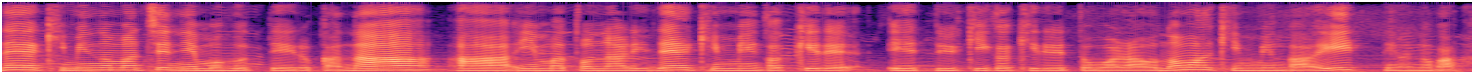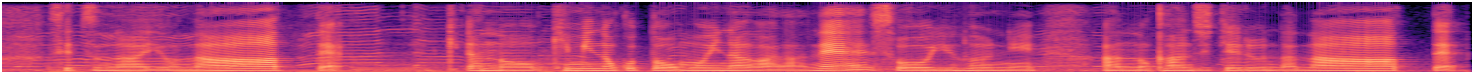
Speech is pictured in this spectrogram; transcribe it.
で「君の街にも降っているかな」あ今隣で君がきれ、えー、と雪がきれいと笑うのは君がいいっていうのが切ないよなって。あの君のことを思いながらねそういう風にあに感じてるんだなって。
